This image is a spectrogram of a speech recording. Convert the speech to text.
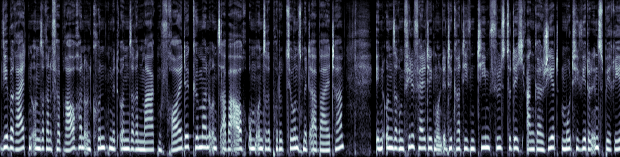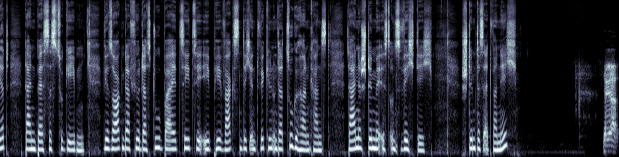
Wir bereiten unseren Verbrauchern und Kunden mit unseren Marken Freude, kümmern uns aber auch um unsere Produktionsmitarbeiter. In unserem vielfältigen und integrativen Team fühlst du dich engagiert, motiviert und inspiriert, dein Bestes zu geben. Wir sorgen dafür, dass du bei CCEP wachsen, dich entwickeln und dazugehören kannst. Deine Stimme ist uns wichtig. Stimmt es etwa nicht? Naja,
